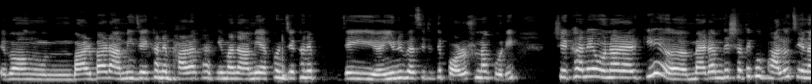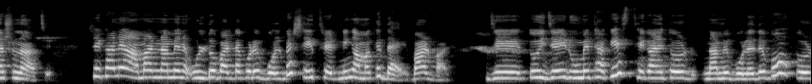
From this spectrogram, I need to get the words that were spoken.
এবং বারবার আমি যেখানে ভাড়া থাকি মানে আমি এখন যেখানে যেই ইউনিভার্সিটিতে পড়াশোনা করি, সেখানে ওনার আর কি ম্যাডামদের সাথে খুব ভালো চেনাশোনা আছে। সেখানে আমার নামে উল্টো পাল্টা করে বলবে, সেই থ্রেটনিং আমাকে দেয় বারবার। যে তুই যেই রুমে থাকিস, সেখানে তোর নামে বলে দেবো, তোর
